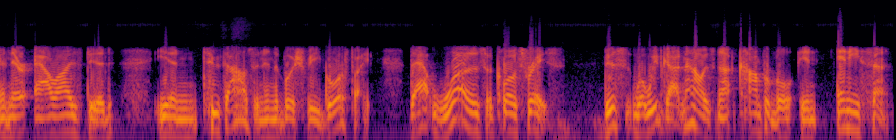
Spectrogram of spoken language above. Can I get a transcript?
and their allies did in 2000 in the Bush v. Gore fight. That was a close race. This, what we've got now, is not comparable in any sense.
